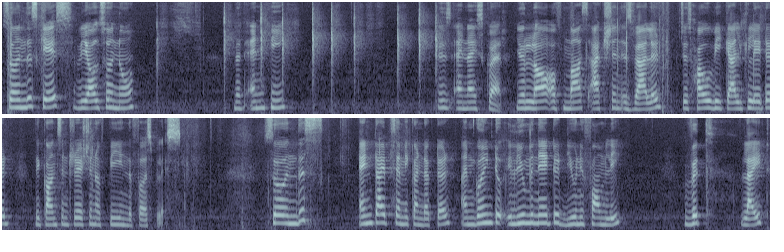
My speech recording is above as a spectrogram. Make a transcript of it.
So, in this case we also know that n p is n i square. Your law of mass action is valid which is how we calculated the concentration of p in the first place. So, in this n type semiconductor I am going to illuminate it uniformly with light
